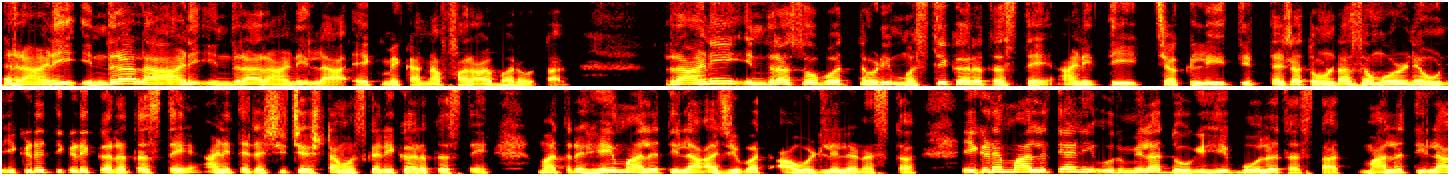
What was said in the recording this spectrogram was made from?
राणी इंद्राला आणि इंद्रा राणीला एकमेकांना फराळ भरवतात. राणी इंद्रासोबत थोडी मस्ती करत असते आणि ती चकली ती त्याच्या तोंडासमोर नेऊन इकडे तिकडे करत असते आणि त्याच्याशी चेष्टामस्करी करत असते. मात्र हे मालतीला अजिबात आवडलेलं नसतं. इकडे मालती आणि उर्मिला दोघेही बोलत असतात. मालतीला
